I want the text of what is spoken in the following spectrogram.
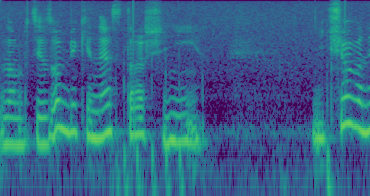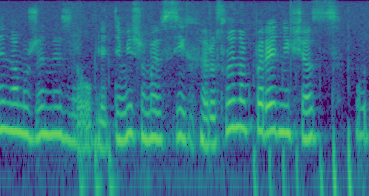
нам ці зомбіки не страшні. Нічого вони нам вже не зроблять. Тим більше ми всіх рослинок передніх зараз от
